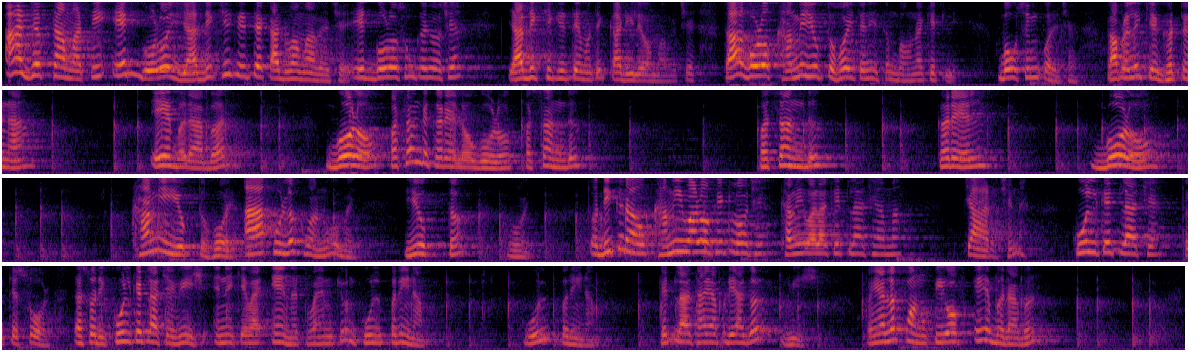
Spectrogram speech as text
આ જથ્થામાંથી એક ગોળો યાદિચ્છિક રીતે કાઢવામાં આવે છે. એક ગોળો શું કર્યો છે? યાદિચ્છિક રીતે એમાંથી કાઢી લેવામાં આવે છે. તો આ ગોળો ખામીયુક્ત હોય તેની સંભાવના કેટલી? બહુ સિમ્પલ છે. તો આપણે લખીએ ઘટના એ બરાબર ગોળો, પસંદ કરેલો ગોળો, પસંદ પસંદ કરેલ ગોળો ખામીયુક્ત હોય. આ આખું લખવાનું હો ભાઈ. યુક્ત હોય. તો દીકરાઓ ખામીવાળો કેટલો છે? ખામીવાળા કેટલા છે આમાં? ચાર છે ને? કુલ કેટલા છે? તો કે સોળ. સોરી કુલ કેટલા છે? વીસ. એને કહેવાય એન અથવા એમ કહો કુલ પરિણામ. કુલ પરિણામ. કેટલા થાય આપણી આગળ? વીસ. તો અહીંયા લખવાનું પી ઓફ એ બરાબર.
